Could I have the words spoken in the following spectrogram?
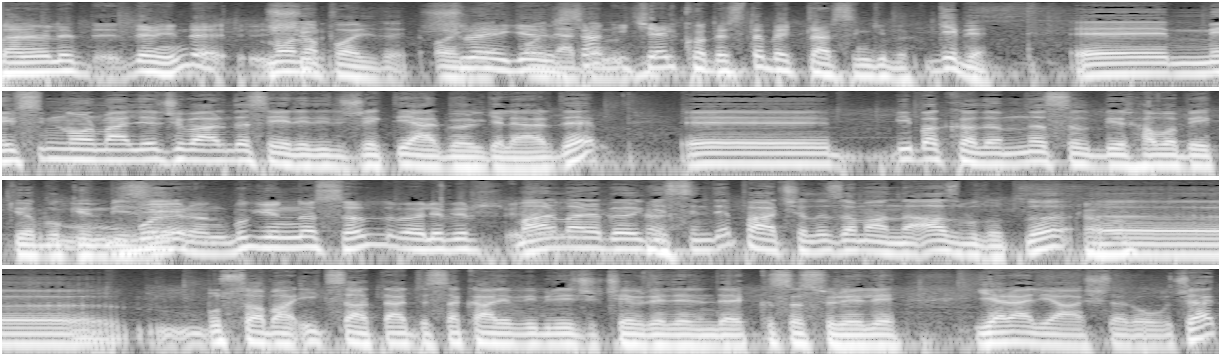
Ben öyle de- demeyeyim de şu- Monopol'de şuraya gelirsen iki el kodeste beklersin gibi. gibi. E, mevsim normalleri civarında seyredilecek diğer bölgelerde. E, bir bakalım nasıl bir hava bekliyor bugün bizi. Buyurun bugün nasıl böyle bir Marmara bölgesinde parçalı zamanla az bulutlu. Ee, bu sabah ilk saatlerde Sakarya ve Bilecik çevrelerinde kısa süreli yerel yağışlar olacak.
